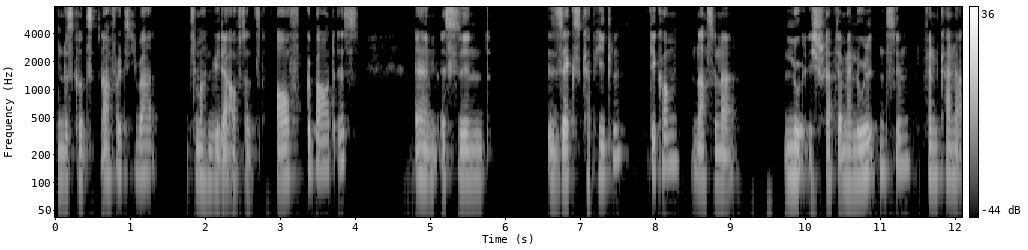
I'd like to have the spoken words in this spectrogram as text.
um das kurz nachvollziehbar zu machen, wie der Aufsatz aufgebaut ist. Ähm, es sind sechs Kapitel, die kommen, nach so einer ich schreibe da immer nullten Sinn, wenn keine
